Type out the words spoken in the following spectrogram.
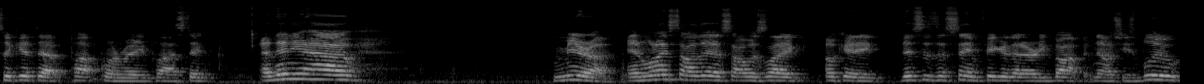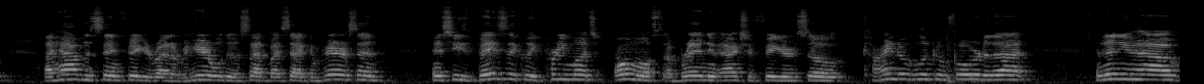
So get that popcorn ready, plastic. And then you have Mera. And when I saw this, I was like, okay, this is the same figure that I already bought, but now she's blue. I have the same figure right over here. We'll do a side-by-side -side comparison and she's basically pretty much almost a brand new action figure so kind of looking forward to that and then you have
